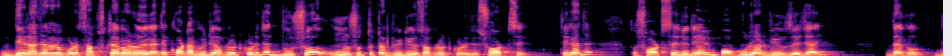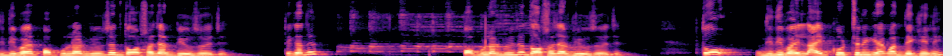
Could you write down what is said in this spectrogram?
দেড় হাজারের উপরে সাবস্ক্রাইবার হয়ে গেছে, কটা ভিডিও আপলোড করেছে? দুশো উনসত্তরটা ভিডিওস আপলোড করেছে শর্টসে ঠিক আছে? তো শর্টসে যদি আমি পপুলার ভিউজে যাই, দেখো, দিদিভাইয়ের পপুলার ভিউজে দশ হাজার ভিউজ হয়েছে, ঠিক আছে? পপুলার ভিউজে দশ হাজার ভিউজ হয়েছে। তো দিদিভাই লাইভ করছে নাকি একবার দেখে নিই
